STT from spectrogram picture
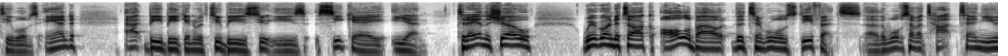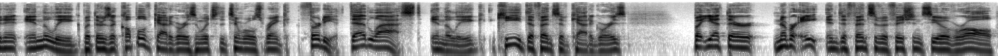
T Wolves and at B Beecken with two B's, two E's, C K E N. Today on the show, we're going to talk all about the Timberwolves defense. Uh, the Wolves have a top 10 unit in the league, but there's a couple of categories in which the Timberwolves rank 30th, dead last in the league, key defensive categories, but yet they're number eight in defensive efficiency overall.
